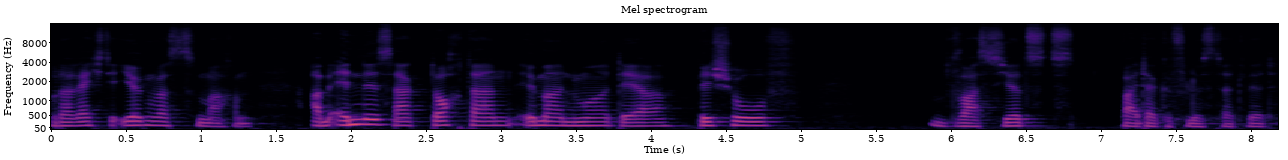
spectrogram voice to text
oder Rechte, irgendwas zu machen. Am Ende sagt doch dann immer nur der Bischof, was jetzt weitergeflüstert wird.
